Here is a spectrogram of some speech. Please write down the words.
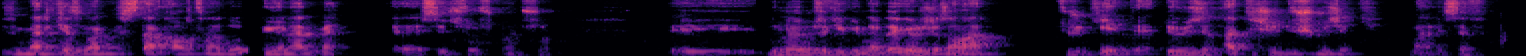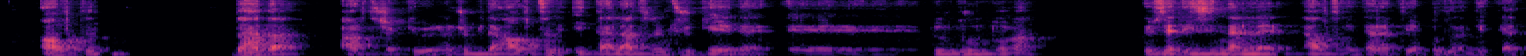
Bizim Merkez Bankası da altına doğru yönelme e, söz konusu. E, bunu önümüzdeki günlerde göreceğiz ama Türkiye'de dövizin ateşi düşmeyecek maalesef. Altın daha da artacak gibi görünüyor. Çünkü bir de altın ithalatının Türkiye'de e, durdurulduğuna, özel izinlerle altın ithalatı yapıldığına dikkat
